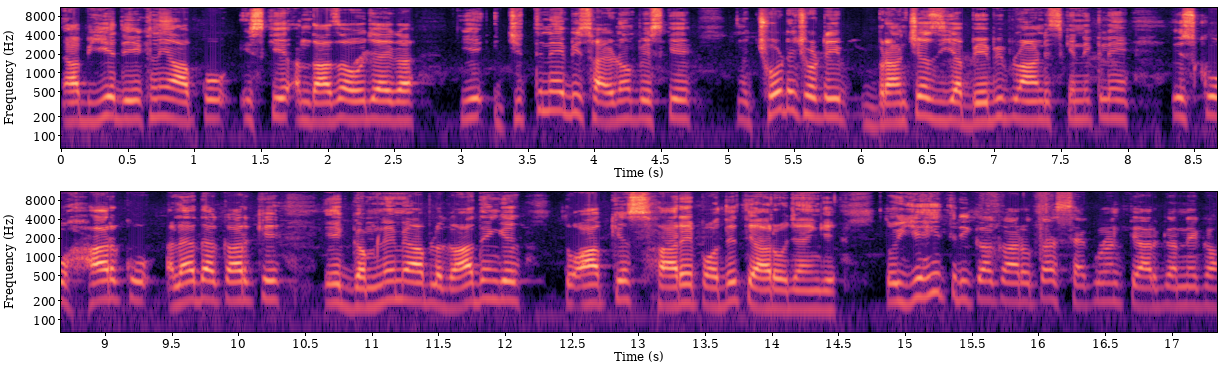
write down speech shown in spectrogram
اب یہ دیکھ لیں، آپ کو اس کے اندازہ ہو جائے گا۔ یہ جتنے بھی سائڈوں پہ اس کے چھوٹے چھوٹے برانچز یا بیبی پلانٹ اس کے نکلیں اس کو ہر کو علیحدہ کر کے ایک گملے میں آپ لگا دیں گے تو آپ کے سارے پودے تیار ہو جائیں گے۔ تو یہی طریقہ کار ہوتا ہے سیکولنٹ تیار کرنے کا۔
